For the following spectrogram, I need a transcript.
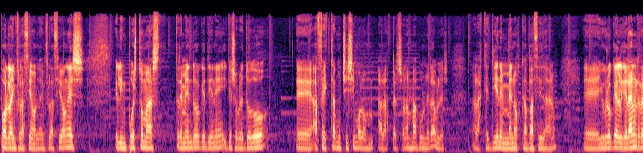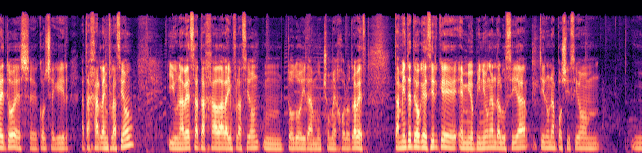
por la inflación. La inflación es el impuesto más tremendo que tiene y que sobre todo eh, afecta muchísimo a, las personas más vulnerables, a las que tienen menos capacidad. Eh, yo creo que el gran reto es eh, conseguir atajar la inflación y una vez atajada la inflación mm, todo irá mucho mejor otra vez. También te tengo que decir que, en mi opinión, Andalucía tiene una posición mm,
